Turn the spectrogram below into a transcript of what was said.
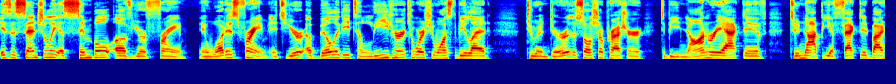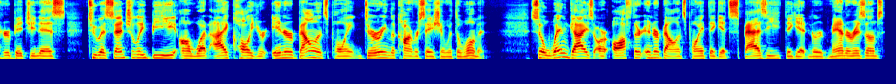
is essentially a symbol of your frame. And what is frame? It's your ability to lead her to where she wants to be led, to endure the social pressure, to be non reactive, to not be affected by her bitchiness, to essentially be on what I call your inner balance point during the conversation with the woman. So when guys are off their inner balance point, they get spazzy, they get nerd mannerisms,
